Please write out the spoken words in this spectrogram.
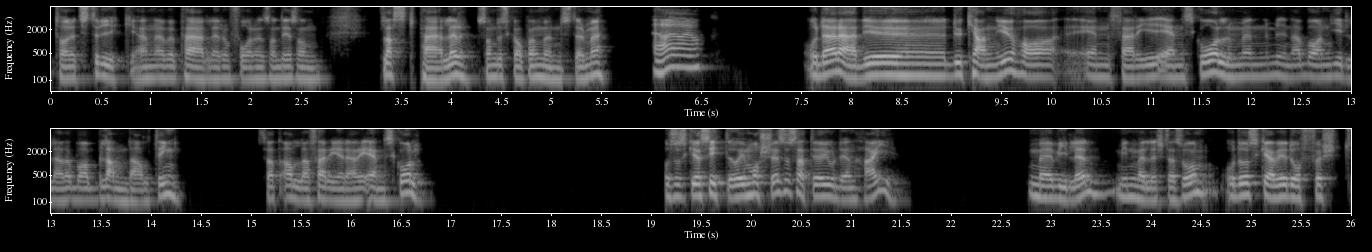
tar ett strykjärn över pärlor och får en sån, det är sån plastpärlor som du skapar mönster med. Ja, ja, ja. Och där är det ju, du kan ju ha en färg i en skål, men mina barn gillar att bara blanda allting. Så att alla färger är i en skål. Och så skal jeg sitte, og i morse så satt jeg og gjorde en haj. Med Wilhelm, min mellerste son. Og da skal vi da først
